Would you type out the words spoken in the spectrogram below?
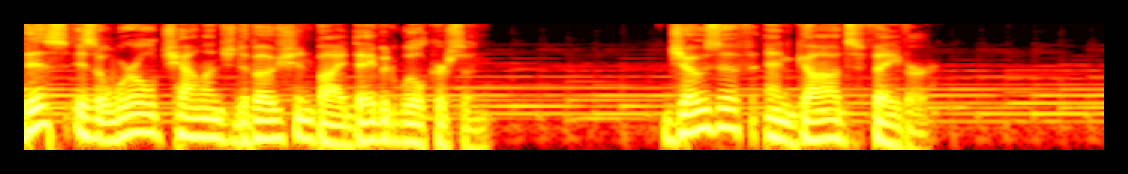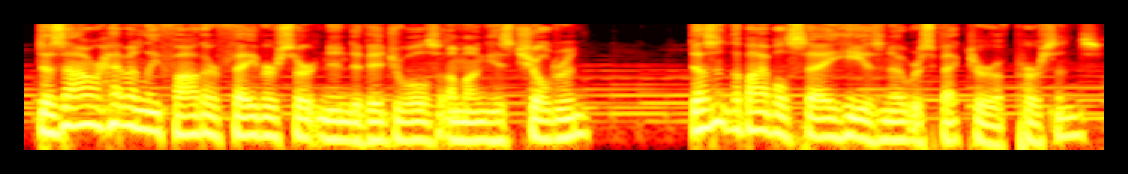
This is a World Challenge devotion by David Wilkerson. Joseph and God's Favor. Does our Heavenly Father favor certain individuals among His children? Doesn't the Bible say He is no respecter of persons?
